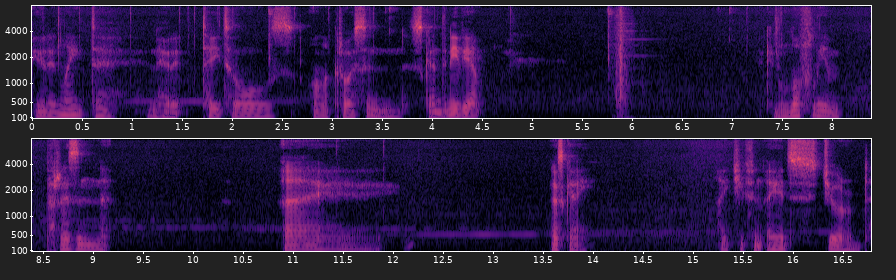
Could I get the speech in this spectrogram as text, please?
You're in line to inherit titles all across in Scandinavia. Can lawfully imprison uh, this guy. High Chieftain Ayed Steward.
